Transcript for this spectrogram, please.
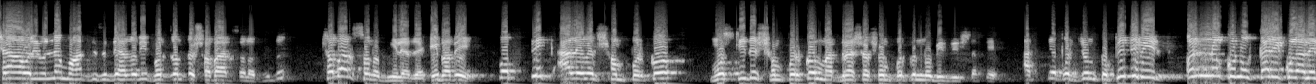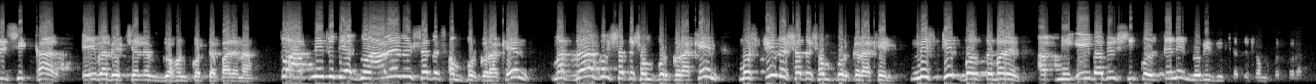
শাহ অলিউল্লাহ মহাদ্দেশ দেহলবি পর্যন্ত সবার সনদ শুধু সবার সনদ মিলে যায়। এইভাবে প্রত্যেক আলেমের সম্পর্ক, মসজিদের সম্পর্ক মাদ্রাসা সম্পর্ক, নবীজির সাথে। আজকে পর্যন্ত পৃথিবীর অন্য কোন কারিকুলামের শিক্ষার এইভাবে চ্যালেঞ্জ গ্রহণ করতে পারে না। তো আপনি যদি একজন আলেমের সাথে সম্পর্ক রাখেন, মাদ্রাসার সাথে সম্পর্ক রাখেন, মসজিদের সাথে সম্পর্ক রাখেন, নিশ্চিত বলতে পারেন, আপনি এইভাবে শিকল টেনে নবীজির সাথে সম্পর্ক রাখেন।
